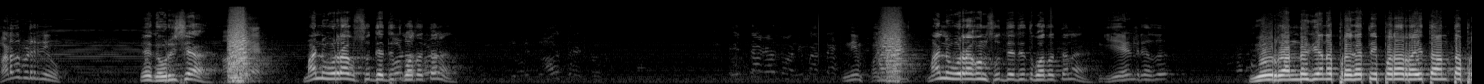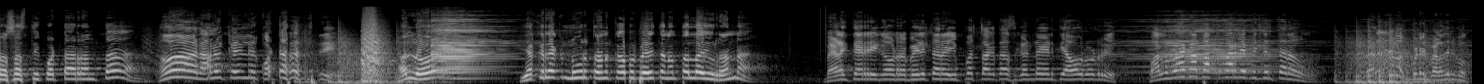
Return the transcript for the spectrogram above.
ಹೊಡೆದು ಬಿಡ್ರಿ ನೀವು. ಏ ಗೌರೀಶ. ಮಣ್ಣು ಊರಾಗ ಸುದ್ದಿ ಎದ್ದಿದ್ದು ಗೊತ್ತೈತನ? ನಿಮ್ಮ ಮಣ್ಣು ಊರಾಗ ಒಂದು ಸುದ್ದಿ ಎದ್ದಿದ್ದು ಗೊತ್ತೈತನ? ಏನ್ರಿ ಅದು? ಇವ್ರ ಅಣ್ಣಗೇನ ಪ್ರಗತಿಪರ ರೈತ ಅಂತ ಪ್ರಶಸ್ತಿ ಕೊಟ್ಟಾರಂತ? ಹಾ ನಾನು ಕೇಳಿರಿ ಕೊಟ್ಟಾರಂತ್ರಿ. ಅಲ್ಲೋ ಎಕರೆಕ್ ನೂರು ಟನ್ ಕಬ್ಬು ಬೆಳಿತಾನಂತಲ್ಲ ಇವ್ರನ್ನ ಬೆಳಿತಾರ್ರಿ ಗೌಡ್ರ ಬೆಳಿತಾರ ಇಪ್ಪತ್ನಾಲ್ಕು ತಾಸು ಗಂಡ ಹೆಂಡತಿ ಅವ್ರು ನೋಡ್ರಿ. ಹೊಲದಾಗ ಪಕ್ಕ ಬಾರಲೆ ಬಿದ್ದಿರ್ತಾರ ಅವರು. ಬಿಡ್ರಿ ಬೆಳೆದಿರ್ಬೇಕು.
